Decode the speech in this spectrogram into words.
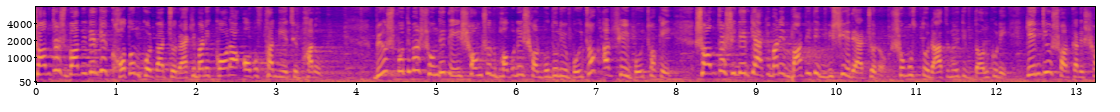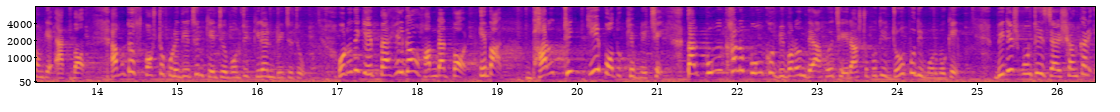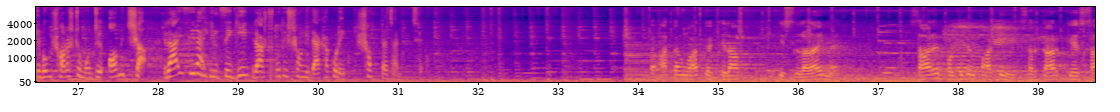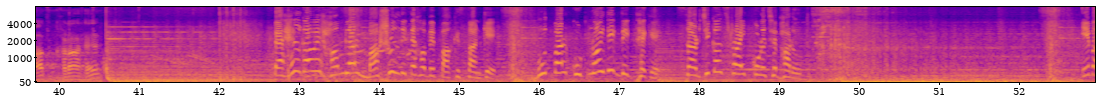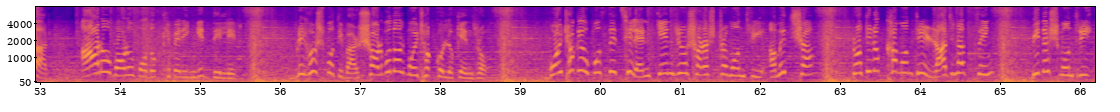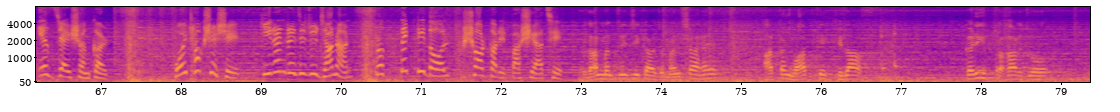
সন্ত্রাসবাদীদেরকে খতম করবার জন্য একেবারে কড়া অবস্থান নিয়েছে ভারত। বৃহস্পতিবার সন্ধ্যেতে সংসদ ভবনের সর্বদলীয় বৈঠক আর সেই বৈঠকে সন্ত্রাসীদেরকে একেবারে মাটিতে মিশিয়ে দেওয়ার জন্য সমস্ত রাজনৈতিক দলগুলি কেন্দ্রীয় সরকারের সঙ্গে একমত। এমনটা স্পষ্ট করে দিয়েছেন কেন্দ্রীয় মন্ত্রী কিরণ রিজিজু। অন্যদিকে পেহেলগাঁও হামলার পর এবার ভারত ঠিক কী পদক্ষেপ নিচ্ছে তার পুঙ্খানুপুঙ্খ বিবরণ দেওয়া হয়েছে রাষ্ট্রপতি দ্রৌপদী মুর্মুকে বিদেশ মন্ত্রী জয়শঙ্কর এবং স্বরাষ্ট্রমন্ত্রী অমিত শাহ রায়সিনা হিলসে গিয়ে রাষ্ট্রপতির সঙ্গে দেখা করে সবটা জানিয়েছে तो आतंकवाद के खिलाफ इस लड़ाई में सारे पॉलिटिकल पार्टी सरकार के साथ खड़ा है পেহেলগাঁওয়ে হামলার মাসুল দিতে হবে পাকিস্তানকে। বুধবার কূটনৈতিক দিক থেকে সার্জিক্যাল স্ট্রাইক করেছে ভারত। এবার আরও বড় পদক্ষেপের ইঙ্গিত দিল্লির। বৃহস্পতিবার সর্বদল বৈঠক করল কেন্দ্র। বৈঠকে উপস্থিত ছিলেন কেন্দ্রীয় স্বরাষ্ট্রমন্ত্রী অমিত শাহ, প্রতিরক্ষা মন্ত্রী রাজনাথ সিং, বিদেশ মন্ত্রী এস জয়শঙ্কর। বৈঠক শেষে কিরণ রিজিজু জানান প্রত্যেকটি দল সরকারের পাশে আছে प्रधानमंत्री जी का जो मंशा है आतंकवाद के खिलाफ कड़ी प्रहार जो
